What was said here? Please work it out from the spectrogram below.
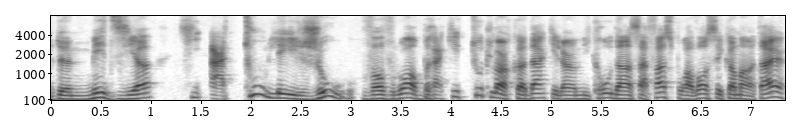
de médias qui, à tous les jours, va vouloir braquer tout leur Kodak et leur micro dans sa face pour avoir ses commentaires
